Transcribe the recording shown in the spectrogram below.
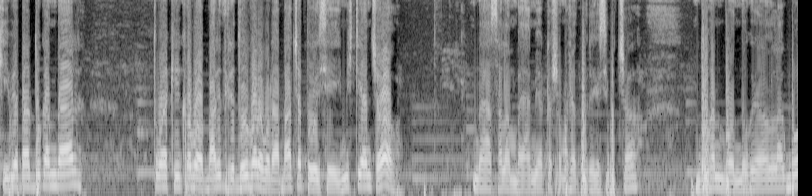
কি ব্যাপার দোকানদার? তোমার কি খবর? বাড়ি থেকে দৌড় পারো বড়া বাচ্চা তো হয়েছে মিষ্টি আনছ? না, সালাম ভাই, আমি একটা সমস্যা পড়ে গেছি, বুঝছ? দোকান বন্ধ করে লাগবো।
